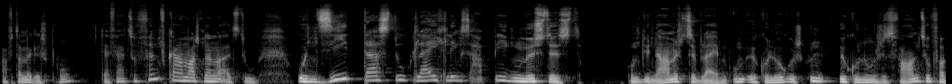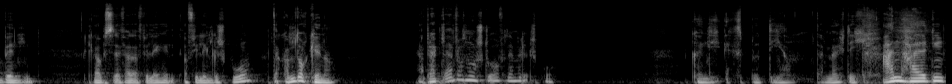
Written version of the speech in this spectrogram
auf der Mittelspur. Der fährt so 5 km schneller als du und sieht, dass du gleich links abbiegen müsstest, um dynamisch zu bleiben, um ökologisch und ökonomisches Fahren zu verbinden. Glaubst du, der fährt auf die, linke, auf die linke Spur? Da kommt doch keiner. Er bleibt einfach nur stur auf der Mittelspur. Könnte ich explodieren. Da möchte ich anhalten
